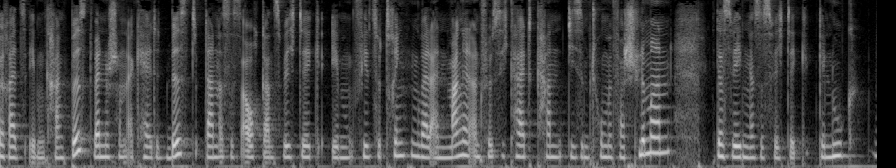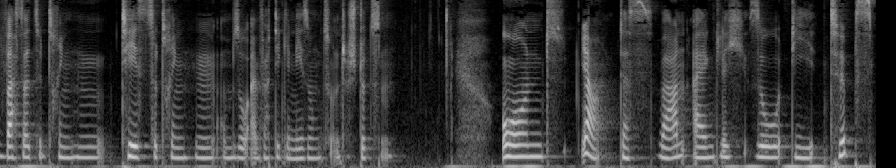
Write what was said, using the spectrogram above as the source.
bereits eben krank bist, wenn du schon erkältet bist, dann ist es auch ganz wichtig, eben viel zu trinken, weil ein Mangel an Flüssigkeit kann die Symptome verschlimmern. Deswegen ist es wichtig, genug Wasser zu trinken, Tees zu trinken, um so einfach die Genesung zu unterstützen. Und ja, das waren eigentlich so die Tipps,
